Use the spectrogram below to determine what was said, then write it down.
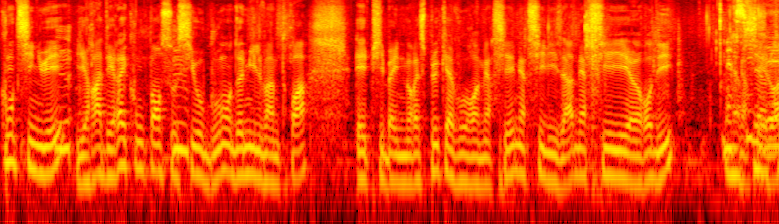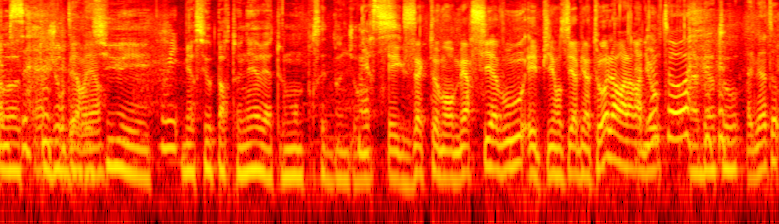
continuez. Il y aura des récompenses aussi au bout en 2023. Et puis bah, il ne me reste plus qu'à vous remercier. Merci Lisa, merci euh, Rodi. Merci, à toi, toujours bien reçu et Oui. merci aux partenaires et à tout le monde pour cette bonne journée. Merci. Exactement. Merci à vous et puis on se dit à bientôt alors à la À radio. bientôt. À bientôt. À bientôt.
